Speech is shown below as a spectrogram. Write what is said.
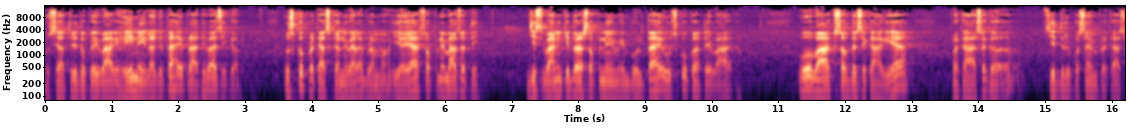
उससे अतिरिक्त तो कोई वाग है ही नहीं, लगता है प्रातिभाषिक। उसको प्रकाश करने वाला ब्रह्म यया स्वप्ने भासते। जिस वाणी के द्वारा सपने में बोलता है, उसको कहते वाग। वो वाक शब्द से कहा गया, प्रकाशक चिद रूप स्वयं प्रकाश।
